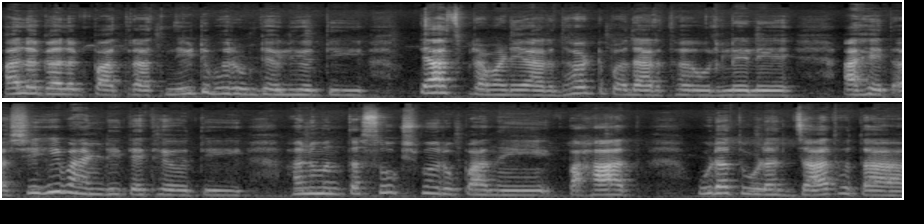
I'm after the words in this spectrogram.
अलग अलग पात्रात नीट भरून ठेवली होती. त्याचप्रमाणे अर्धट पदार्थ उरलेले आहेत अशी ही भांडी तेथे होती. हनुमंत सूक्ष्म रूपाने पाहात उडत उडत जात होता.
